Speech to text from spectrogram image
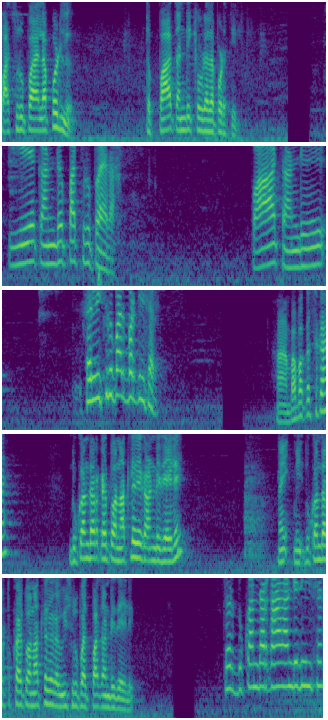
पाच रुपयाला पडलं. तर पाच अंडे केवढ्याला पडतील? एक अंड पाच रुपयाला. पाच अंडे. सर वीस रुपयाला पडतील सर. हां बाबा कसं काय? दुकानदार काय तो नातलं का अंडे द्यायले? नाही मी दुकानदार तो काय तो नातलं का वीस रुपयात पाच अंडे द्यायले? सर दुकानदार काय अंडे देईल सर?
